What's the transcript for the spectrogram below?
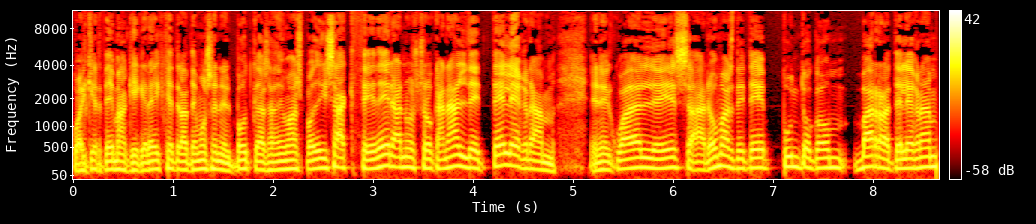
Cualquier tema que queráis que tratemos en el podcast. Además, podéis acceder a nuestro canal de Telegram, en el cual es aromasdt.com barra Telegram,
